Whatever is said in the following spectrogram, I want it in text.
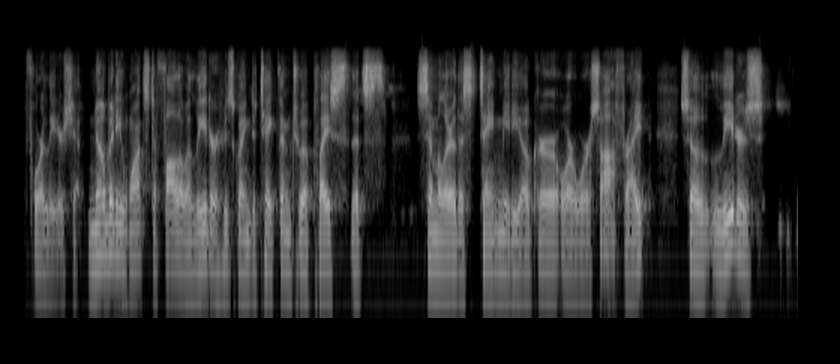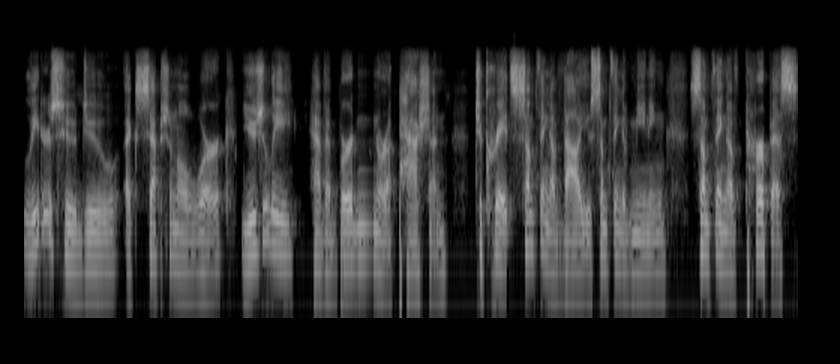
for leadership. Nobody wants to follow a leader who's going to take them to a place that's similar, the same, mediocre, or worse off, right? So leaders leaders who do exceptional work usually have a burden or a passion to create something of value, something of meaning, something of purpose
